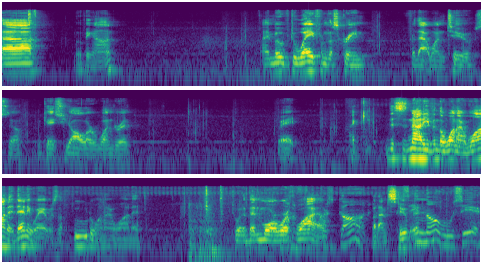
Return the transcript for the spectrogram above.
uh, moving on. I moved away from the screen for that one too, so in case y'all are wondering. Wait, I, this is not even the one I wanted anyway. It was the food one I wanted. Which would have been more worthwhile. Gone. But I'm stupid. They know who's here.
